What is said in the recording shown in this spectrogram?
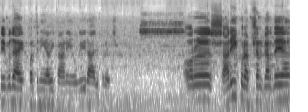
ਤੇ ਵਿਧਾਇਕ ਪਤਨੀ ਵਾਲੀ ਕਹਾਣੀ ਹੋ ਗਈ ਰਾਜਪੁਰੇ 'ਚ। ਔਰ ਸਾਰੀ ਕਰਪਸ਼ਨ ਕਰਦੇ ਆ।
